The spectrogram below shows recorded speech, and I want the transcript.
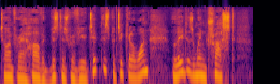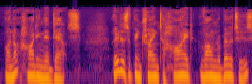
Time for our Harvard Business Review tip. This particular one leaders win trust by not hiding their doubts. Leaders have been trained to hide vulnerabilities,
